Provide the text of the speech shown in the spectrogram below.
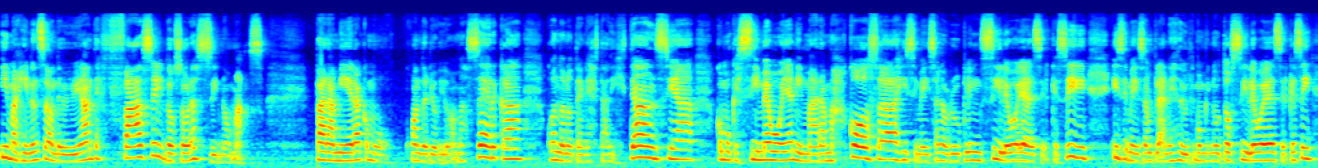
imagínense donde vivía antes, fácil dos horas, si no más. Para mí era como, cuando yo viva más cerca, cuando no tenga esta distancia, como que sí me voy a animar a más cosas y si me dicen a Brooklyn sí le voy a decir que sí y si me dicen planes de último minuto sí le voy a decir que sí,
